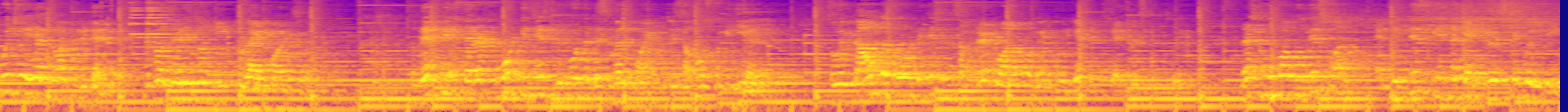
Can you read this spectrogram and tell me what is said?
which we have not written because there is no need to write point 0. So that means there are 4 digits before the decimal point, which is supposed to be here so we count the four digits and subtract one from it, Let's move on to this one. And in this case, the characteristic will be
